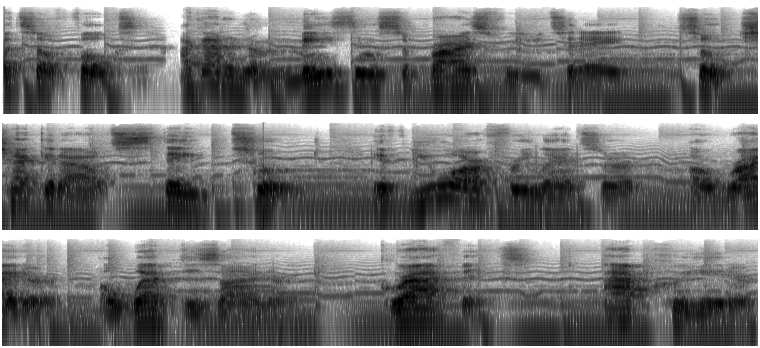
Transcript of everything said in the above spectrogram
What's up, folks? I got an amazing surprise for you today, so check it out. Stay tuned. If you are a freelancer, a writer, a web designer, graphics, app creator,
